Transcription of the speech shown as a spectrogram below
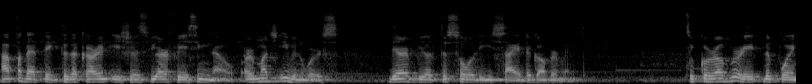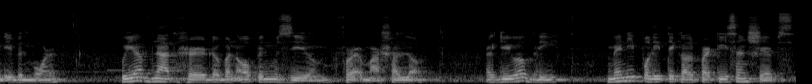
apathetic to the current issues we are facing now, or much even worse, they are built to solely side the government. To corroborate the point even more, we have not heard of an open museum for martial law. Arguably, many political partisanships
